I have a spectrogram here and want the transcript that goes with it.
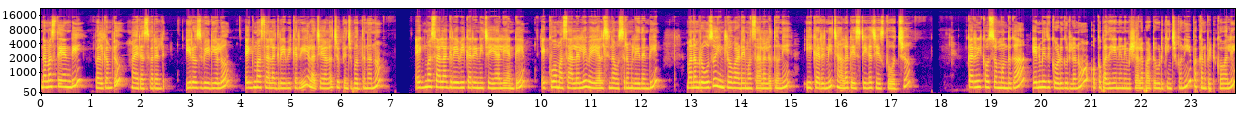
నమస్తే అండి. వెల్కమ్ టు మైరాస్ వరల్డ్ ఈరోజు వీడియోలో ఎగ్ మసాలా గ్రేవీ కర్రీ ఎలా చేయాలో చూపించబోతున్నాను. ఎగ్ మసాలా గ్రేవీ కర్రీని చేయాలి అంటే ఎక్కువ మసాలాలు వేయాల్సిన అవసరం లేదండి. మనం రోజు ఇంట్లో వాడే మసాలాలతోని ఈ కర్రీని చాలా టేస్టీగా చేసుకోవచ్చు. కర్రీ కోసం ముందుగా ఎనిమిది కోడిగుడ్లను ఒక పదిహేను నిమిషాల పాటు ఉడికించుకొని పక్కన పెట్టుకోవాలి.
